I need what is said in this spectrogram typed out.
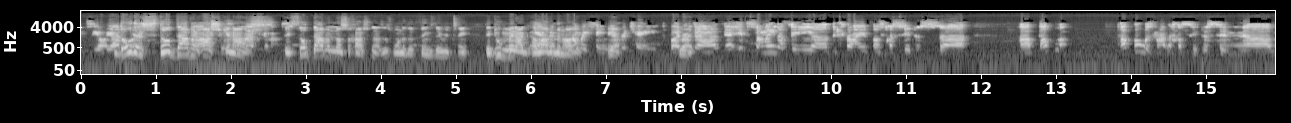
He's the only Admor. Though they still daven Ashkenaz. Ashkenaz. They still daven Nosach Ashkenaz. That's one of the things they retain. They do minhag, a yeah, lot of minhag. the only thing they yeah. retained. But right. uh, it's sign of the uh, the triumph of Hasidus. Uh, uh, Papa. Papa was not a Hasidus in... Um,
